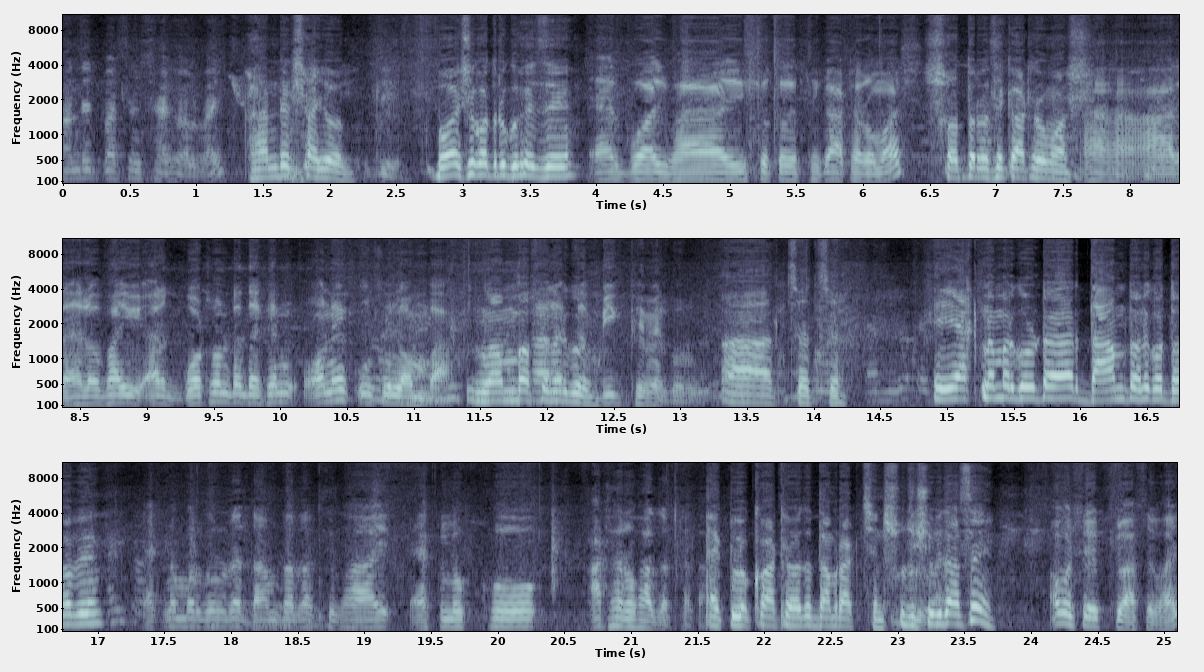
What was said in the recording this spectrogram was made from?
হান্ড্রেড পার্সেন্ট সাইকেল ভাই। হান্ড্রেড সাহিওল জি। বয়সে কতটুকু হয়েছে? এর বয়স ভাই সতেরো থেকে আঠারো মাস। সতেরো থেকে আঠারো মাস। হ্যাঁ হ্যাঁ আর হ্যালো ভাই আর গঠনটা দেখেন অনেক উঁচু লম্বা। লম্বা ফ্রেমের গরু। বিগ ফেমের গরু। আচ্ছা আচ্ছা। এই এক নম্বর গরুটার দাম তাহলে কত হবে? এক নম্বর গরুটার দাম রাখছি ভাই এক লক্ষ আঠারো হাজার টাকা। এক লক্ষ আঠারো হাজার দাম রাখছেন। সুযোগ সুবিধা আছে? অবশ্যই একটু আছে ভাই।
